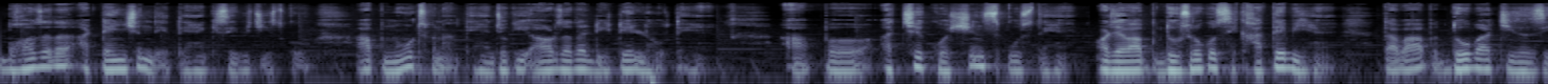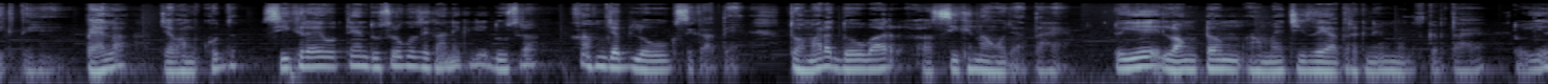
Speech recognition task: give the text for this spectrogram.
बहुत ज़्यादा अटेंशन देते हैं किसी भी चीज़ को। आप नोट्स बनाते हैं जो कि और ज़्यादा डिटेल्ड होते हैं। आप अच्छे क्वेश्चंस पूछते हैं और जब आप दूसरों को सिखाते भी हैं, तब आप दो बार चीज़ें सीखते हैं। पहला, जब हम खुद सीख रहे होते हैं दूसरों को सिखाने के लिए, दूसरा, हम जब लोगों को सिखाते हैं तो हमारा दो बार सीखना हो जाता है। तो ये लॉन्ग टर्म हमें चीज़ें याद रखने में मदद करता है। तो ये,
